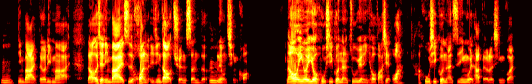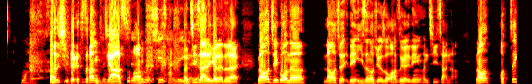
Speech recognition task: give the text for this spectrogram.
嗯，淋巴癌得淋巴癌，然后而且淋巴癌是患了，已经到全身的那种情况，嗯、然后因为又呼吸困难住院以后，发现哇，他呼吸困难是因为他得了新冠，哇，雪上加霜，这么凄惨的一个，很凄惨的一个人，对不对？然后结果呢？然后就连医生都觉得说，哇，这个一定很凄惨呐，然后。哦，这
